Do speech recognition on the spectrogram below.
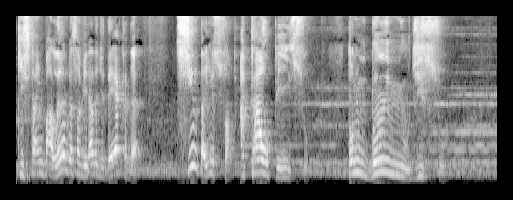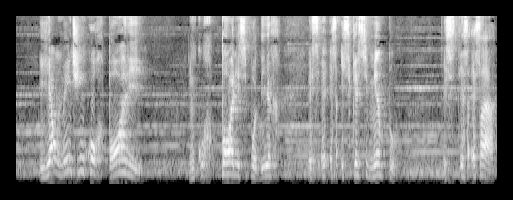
que está embalando essa virada de década. Sinta isso, apalpe isso, tome um banho disso e realmente incorpore, incorpore esse poder esse, esse, crescimento, esse, essa, essa,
